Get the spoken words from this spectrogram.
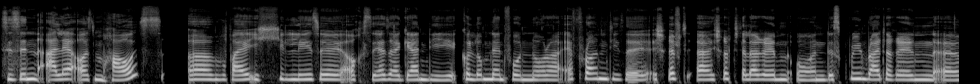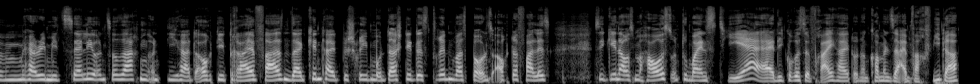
Sie sind alle aus dem Haus, äh, wobei ich lese auch sehr, sehr gern die Kolumnen von Nora Ephron, diese Schrift, äh, Schriftstellerin und Screenwriterin, ähm, Harry Meets Sally und so Sachen. Und die hat auch die drei Phasen der Kindheit beschrieben. Und da steht es drin, was bei uns auch der Fall ist. Sie gehen aus dem Haus und du meinst, yeah, die große Freiheit. Und dann kommen sie einfach wieder.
